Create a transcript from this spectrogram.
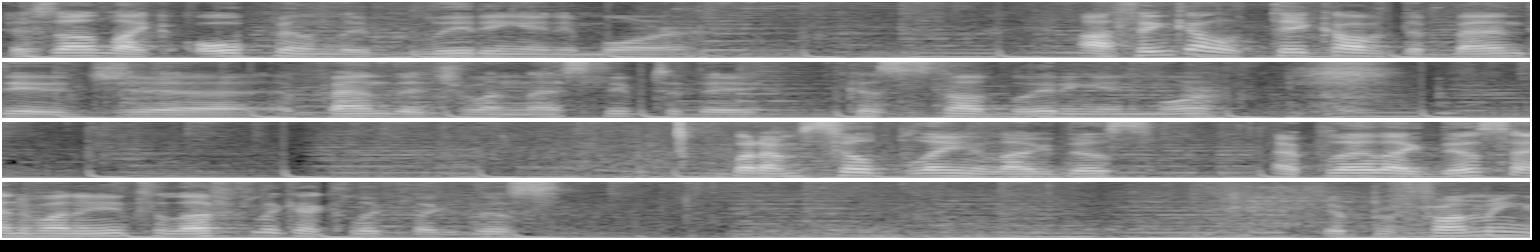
it's not like openly bleeding anymore. I think I'll take off the bandage uh, bandage when I sleep today because it's not bleeding anymore. But I'm still playing like this. I play like this, and when I need to left click, I click like this. You're performing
